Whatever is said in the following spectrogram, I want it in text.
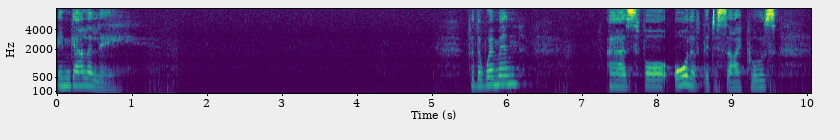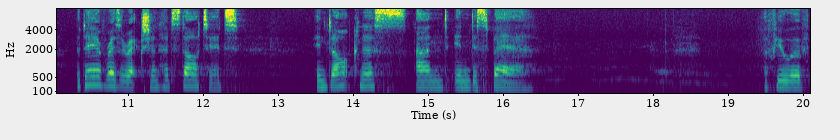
in Galilee. For the women, as for all of the disciples, the day of resurrection had started in darkness and in despair. A few of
